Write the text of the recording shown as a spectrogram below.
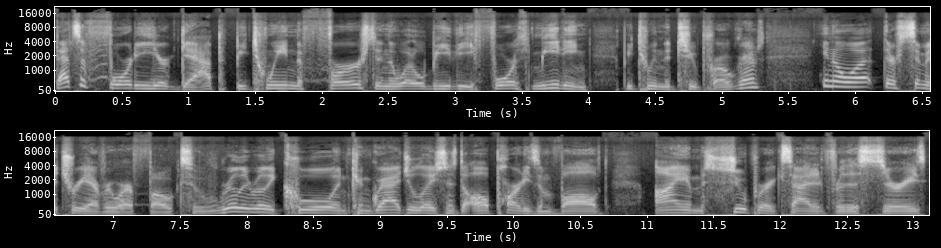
that's a 40 year gap between the first and what will be the fourth meeting between the two programs you know what? There's symmetry everywhere, folks. Really, really cool. And congratulations to all parties involved. I am super excited for this series.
